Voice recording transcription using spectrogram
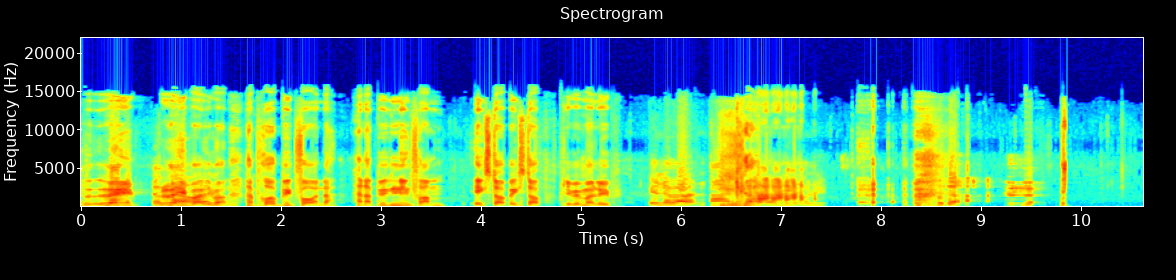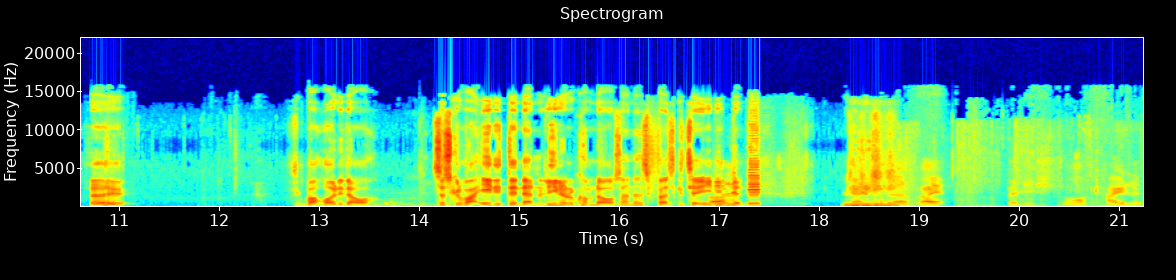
Løb, løb, Oliver. Han prøver at bygge foran dig. Han har bygningen fremme. Ikke stop, ikke stop. Bliv ved med at løbe. Eller hvad? Nej, Olli, Olli. Øh. Du skal bare hurtigt over. Så skal du bare edit den der, lige når du kommer derover, så han først skal til at edit den. Jeg er. Hvad de store kejle.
